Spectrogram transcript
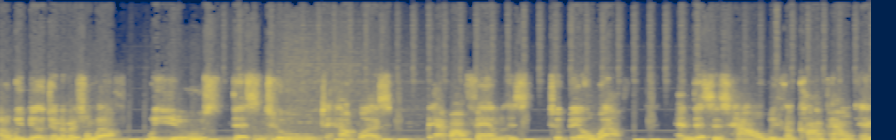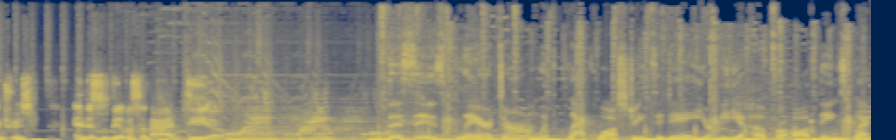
How do we build generational wealth? We use this tool to help us, to help our families to build wealth. And this is how we can compound interest. And this will give us an idea. This is Blair Durham with Black Wall Street Today, your media hub for all things black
